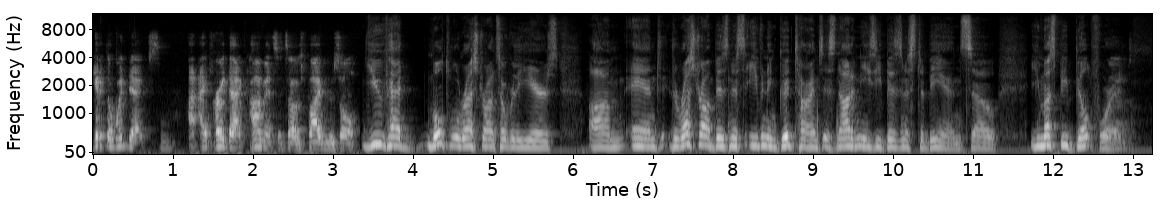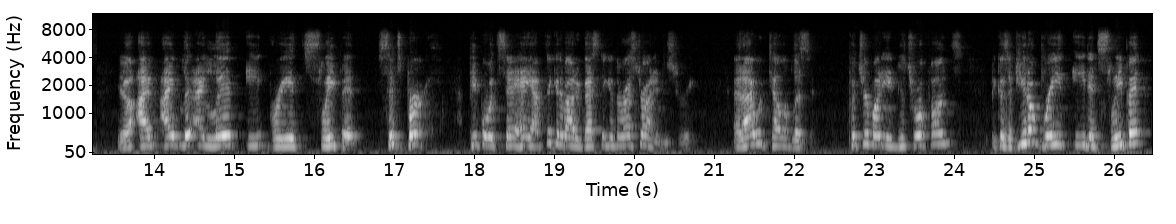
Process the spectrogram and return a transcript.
get the Windex. I- have heard that comment since I was five years old. You've had multiple restaurants over the years. Um, and the restaurant business, even in good times, is not an easy business to be in. So you must be built for yeah. it. You know, I, I, I live, eat, breathe, sleep it since birth. People would say, hey, I'm thinking about investing in the restaurant industry. And I would tell them, listen, put your money in mutual funds because if you don't breathe, eat, and sleep it,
